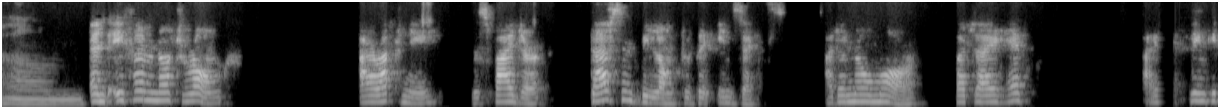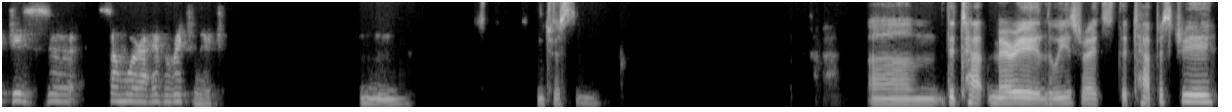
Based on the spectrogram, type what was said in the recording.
Um, and if I'm not wrong, arachne, the spider, doesn't belong to the insects. I don't know more, but I have, I think it is uh, somewhere I have written it. Mm. Interesting. Um, the tap Mary Louise writes the tapestry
